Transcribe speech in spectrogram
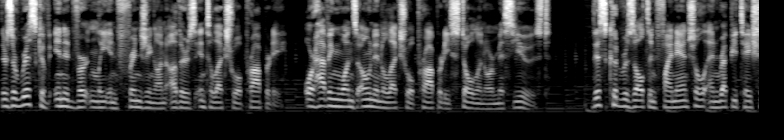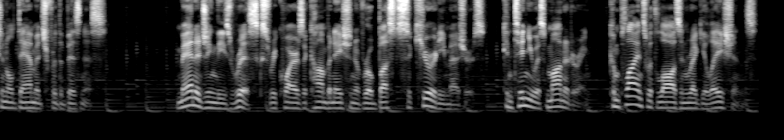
There's a risk of inadvertently infringing on others' intellectual property, or having one's own intellectual property stolen or misused. This could result in financial and reputational damage for the business. Managing these risks requires a combination of robust security measures, continuous monitoring, compliance with laws and regulations,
